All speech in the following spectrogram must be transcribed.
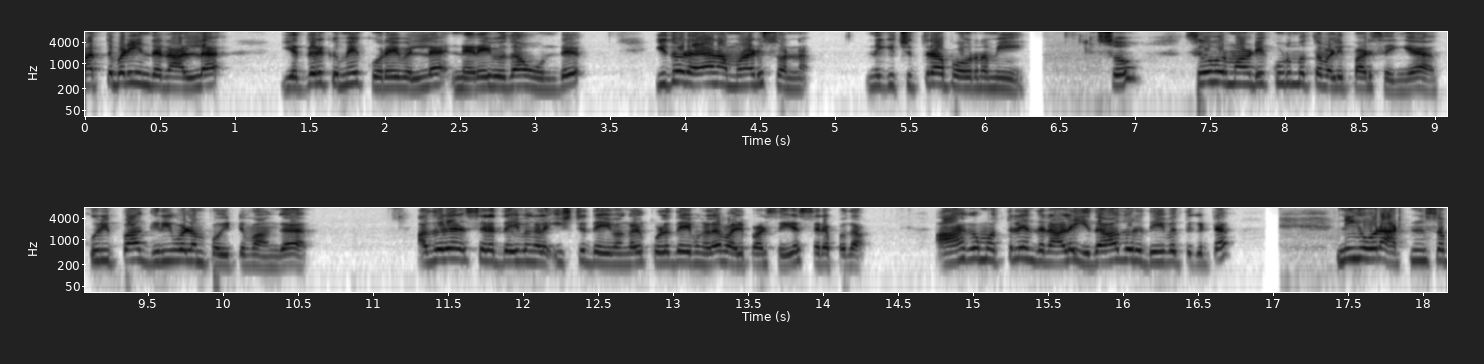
மற்றபடி இந்த நாளில் எதற்குமே குறைவில்லை நிறைவு தான் உண்டு. இதோட நான் முன்னாடி சொன்னேன். இன்னைக்கு சித்ரா பௌர்ணமி ஸோ சிவபெருமானுடைய குடும்பத்தை வழிபாடு செய்யுங்க. குறிப்பாக கிரிவலம் போயிட்டு வாங்க. அதோட சில தெய்வங்களை இஷ்ட தெய்வங்கள் குல தெய்வங்களை வழிபாடு செய்ய சிறப்பு தான். ஆக மொத்தத்தில் இந்த நாளை ஏதாவது ஒரு தெய்வத்துக்கிட்ட நீங்க ஒரு அட்டன்ஸை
